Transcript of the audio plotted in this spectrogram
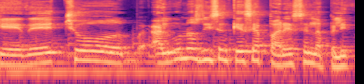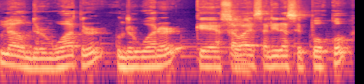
que de hecho algunos dicen que se aparece en la película Underwater, Underwater, que acaba sí. de salir hace poco,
